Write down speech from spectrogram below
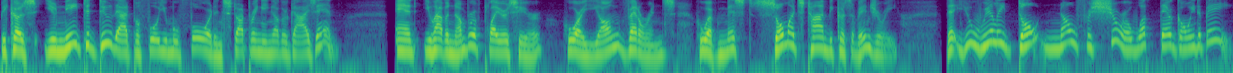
Because you need to do that before you move forward and start bringing other guys in. And you have a number of players here who are young veterans who have missed so much time because of injury that you really don't know for sure what they're going to be.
